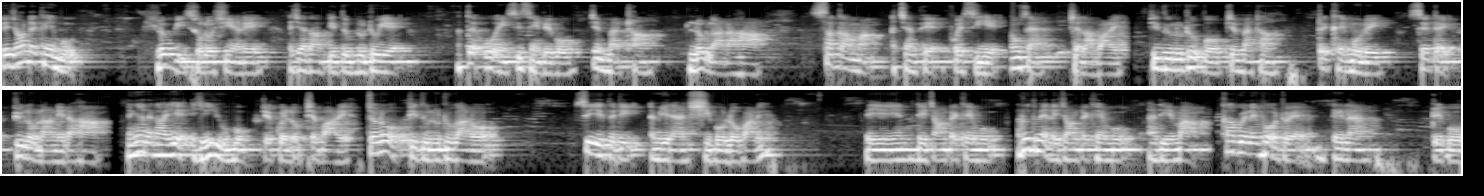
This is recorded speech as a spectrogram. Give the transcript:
လေကြောင်းတက်ခိတ်မှုလုပ်ပြီဆိုလို့ရှိရင်လေအရသာပြည်သူလူထုရဲ့အသက်အိုးအိမ်စီစဉ်တွေကိုပြစ်မှတ်ထားလှုပ်လာတာဟာ စကမအချမ်းဖက်ဖွဲ့စည်းရဲ့ထုံးစံဖြစ်လာပါတယ်ပြည်သူလူထုပေါ်ပြစ်မှတ်ထားတိုက်ခိုက်မှုတွေစစ်တိုက်ပြုလုပ်လာနေတာဟာနိုင်ငံတကာရဲ့အရေးယူမှုပြစ်ကွက်လို့ဖြစ်ပါတယ်ကျွန်တော်တို့ပြည်သူလူထုကတော့စစ်ရေးတတိအမြဲတမ်းရှိဖို့လိုပါတယ်လေရင်လေချောင်းတက်ခဲ့မှုအထူးသဖြင့်လေချောင်းတက်ခဲ့မှုအန်ဒီမကာကွယ်နိုင်ဖို့အတွက်လေလံ တွေကို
